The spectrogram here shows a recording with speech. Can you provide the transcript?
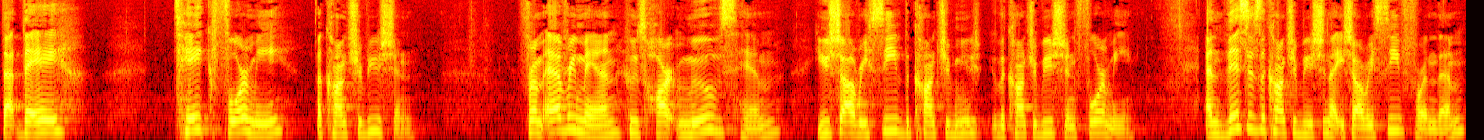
that they take for me a contribution. From every man whose heart moves him, you shall receive the, contribu- the contribution for me. And this is the contribution that you shall receive from them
